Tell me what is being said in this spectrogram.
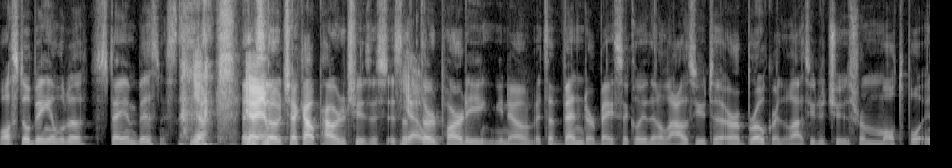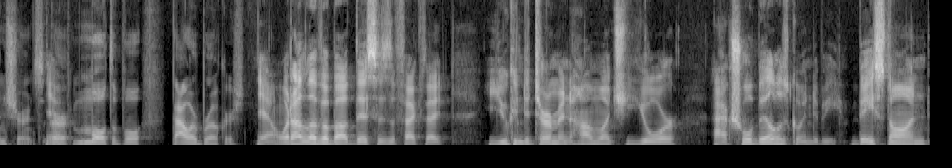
while still being able to stay in business? Yeah. and Yeah, and- so check out Power to Choose. It's, it's a Yeah. third party, you know, it's a vendor basically that allows you to, or a broker that allows you to choose from multiple insurance Yeah. or multiple power brokers. Yeah. What I love about this is the fact that you can determine how much your actual bill is going to be based on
